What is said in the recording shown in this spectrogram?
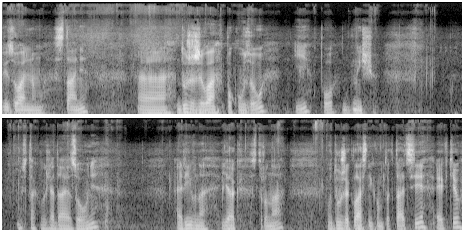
візуальному стані. Е, Дуже жива по кузову і по днищу. Ось так виглядає зовні. Рівна як струна. В дуже класній комплектації Active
